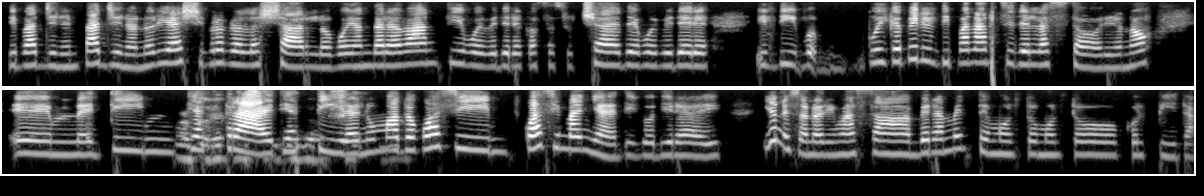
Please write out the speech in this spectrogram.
di pagina in pagina, non riesci proprio a lasciarlo, vuoi andare avanti, vuoi vedere cosa succede, vuoi vedere il di, vuoi capire il dipanarsi della storia, no? E, ehm, ti, ti attrae, ti attira in un modo quasi, quasi magnetico, direi. Io ne sono rimasta veramente molto molto colpita.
